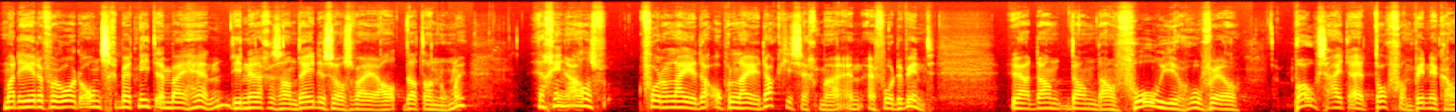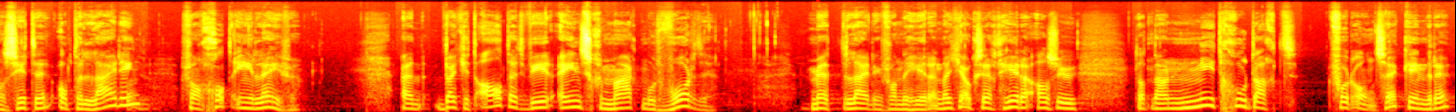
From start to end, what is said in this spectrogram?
Maar de Heer verhoorde ons gebed niet. En bij hen, die nergens aan deden, zoals wij al dat dan noemen, ging alles voor een leien, op een leien dakje, zeg maar, en, en voor de wind ja, dan, dan, dan voel je hoeveel boosheid er toch van binnen kan zitten op de leiding van God in je leven. En dat je het altijd weer eens gemaakt moet worden met de leiding van de Heer. En dat je ook zegt, Heer, als u dat nou niet goed dacht voor ons, hè, kinderen,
